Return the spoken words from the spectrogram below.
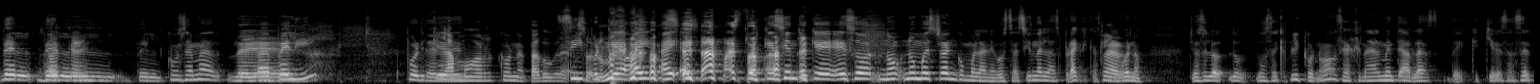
del, del, ok. del- ¿cómo se llama? De, De- la peli. Porque, Del amor con ataduras. Sí, porque, hay, hay- porque siento que eso no, no muestran como la negociación de las prácticas. Claro. Pero bueno, yo se lo, lo- los explico, ¿no? O sea, generalmente hablas de qué quieres hacer,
